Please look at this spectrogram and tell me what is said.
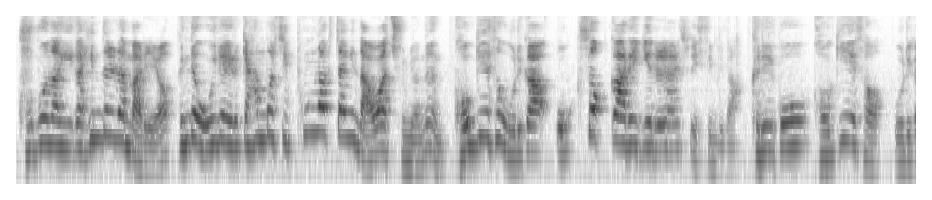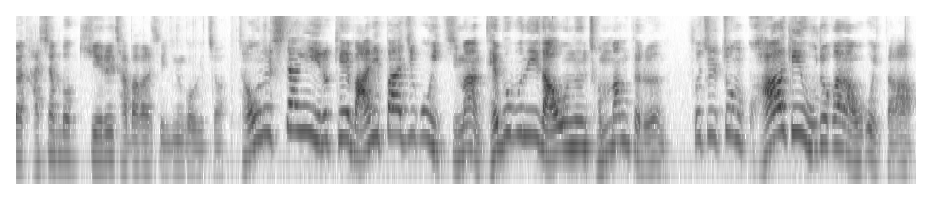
구분하기가 힘들단 말이에요. 근데 오히려 이렇게 한 번씩 폭락장이 나와주면은 거기에서 우리가 옥석 가리기를 할 수 있습니다. 그리고 거기에서 우리가 다시 한번 기회를 잡아갈 수 있는 거겠죠. 자, 오늘 시장이 이렇게 많이 빠지고 있지만 대부분이 나오는 전망들은 사실 좀 과하게 우려가 나오고 있다.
